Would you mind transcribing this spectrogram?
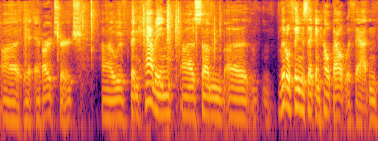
uh, at our church, uh, we've been having uh, some uh, little things that can help out with that, and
